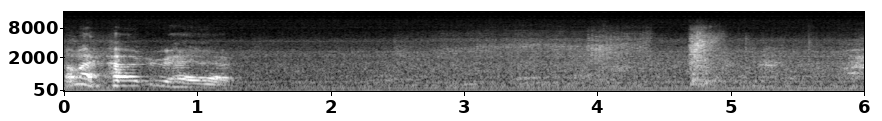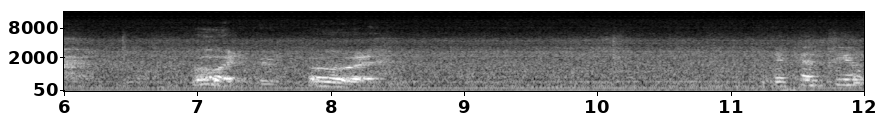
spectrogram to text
how much power do you uh, have? Boy, boy. You can feel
